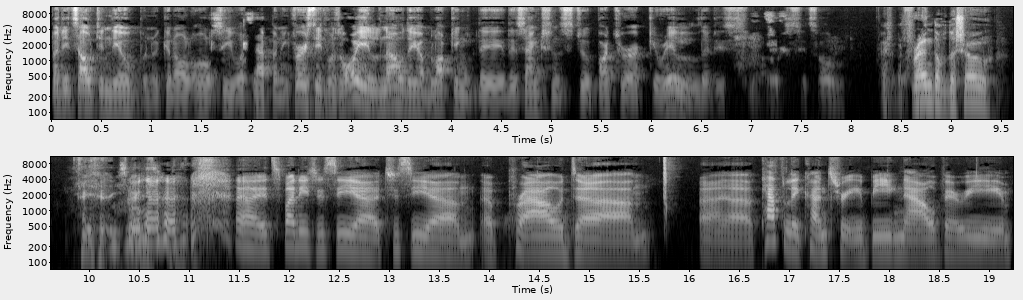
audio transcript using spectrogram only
but it's out in the open. We can all, all see what's happening. First it was oil. Now they are blocking the the sanctions to patriarch kirill. That is it's, it's all friend of the show. Yeah, exactly. uh, it's funny to see uh, to see um, a proud um, uh, Catholic country being now very,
